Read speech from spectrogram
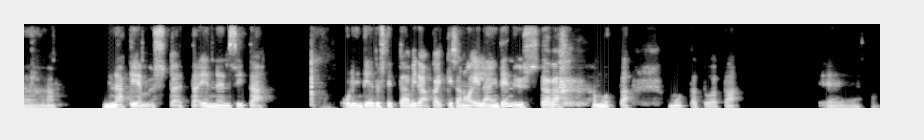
äh, näkemystä, että ennen sitä olin tietysti tämä, mitä kaikki sanoo, eläinten ystävä, mutta, mutta tuota, äh,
